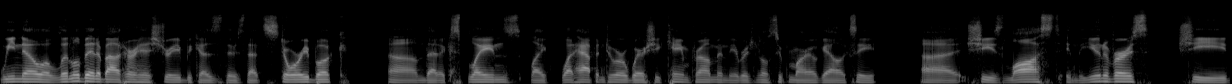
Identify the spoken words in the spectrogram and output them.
We know a little bit about her history because there's that storybook um, that explains like what happened to her, where she came from in the original Super Mario Galaxy. Uh, she's lost in the universe. She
